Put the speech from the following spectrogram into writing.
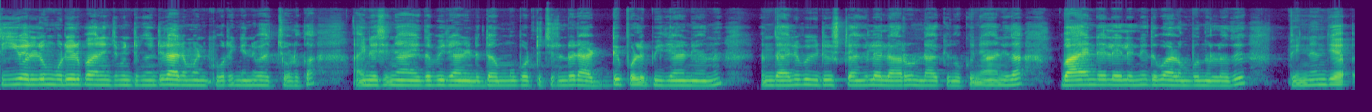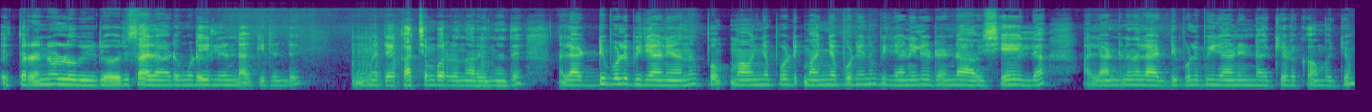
തീയെല്ലാം കൂടി ഒരു പതിനഞ്ച് മിനിറ്റ് കഴിഞ്ഞിട്ട് ഒരു അരമണിക്കൂർ ഇങ്ങനെ വെച്ച് കൊടുക്കുക. അതിന് ശേഷം ഞാൻ ഇത് ബിരിയാണിന്റെ ദമ്മ് പൊട്ടിച്ചിട്ടുണ്ട്. ഒരു അടിപൊളി ബിരിയാണിയാണ്. എന്തായാലും വീഡിയോ ഇഷ്ടമെങ്കിൽ എല്ലാവരും ഉണ്ടാക്കി നോക്കും. ഞാനിതാ വായന്റെ ഇലയിൽ തന്നെ ഇത് വിളമ്പുന്നുള്ളത്. പിന്നെ എന്ത് ഇത്ര തന്നെ ഉള്ളൂ വീഡിയോ. ഒരു സലാഡും കൂടെ ഇതിൽ ഉണ്ടാക്കിയിട്ടുണ്ട്. മറ്റേ കച്ചമ്പർ എന്ന് പറയുന്നത്. നല്ല അടിപൊളി ബിരിയാണിയാണ്. ഇപ്പം മഞ്ഞപ്പൊടി മഞ്ഞപ്പൊടിയൊന്നും ബിരിയാണിയിൽ ഇടേണ്ട ആവശ്യമേ ഇല്ല. അല്ലാണ്ട് തന്നെ നല്ല അടിപൊളി ബിരിയാണി ഉണ്ടാക്കിയെടുക്കാൻ പറ്റും.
